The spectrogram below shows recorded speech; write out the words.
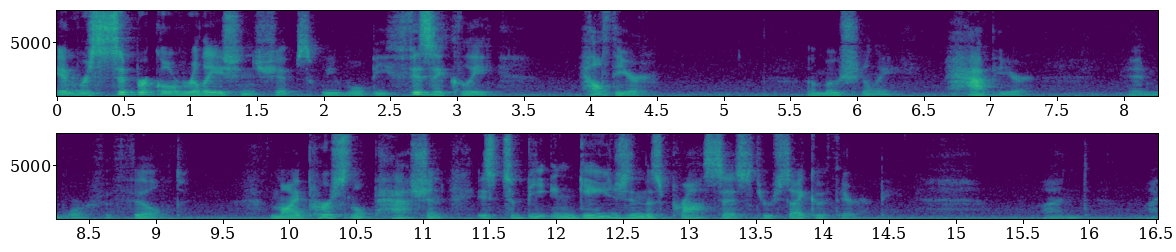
in reciprocal relationships, we will be physically healthier, emotionally happier, and more fulfilled. My personal passion is to be engaged in this process through psychotherapy. And I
